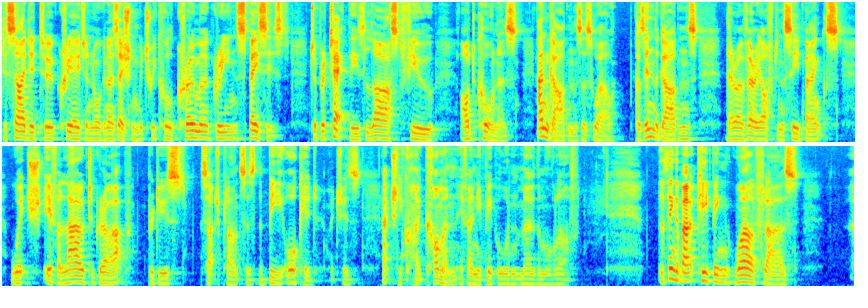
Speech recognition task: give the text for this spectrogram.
decided to create an organisation which we call Cromer Green Spaces to protect these last few odd corners and gardens as well. Because in the gardens, there are very often seed banks which, if allowed to grow up, produce such plants as the bee orchid, which is actually quite common if only people wouldn't mow them all off the thing about keeping wildflowers uh,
